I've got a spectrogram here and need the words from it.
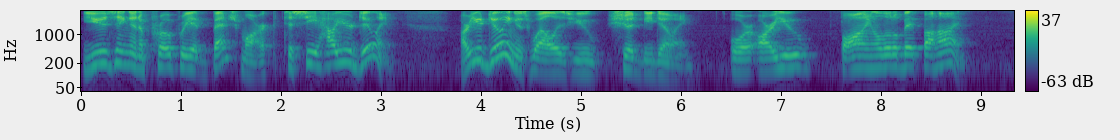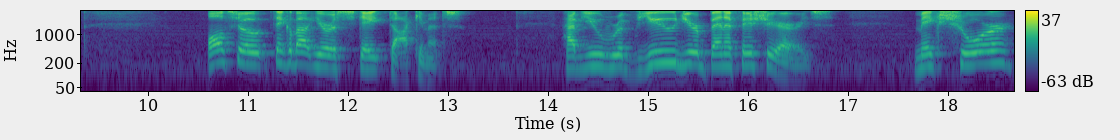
using an appropriate benchmark to see how you're doing? Are you doing as well as you should be doing? Or are you falling a little bit behind? Also, think about your estate documents. Have you reviewed your beneficiaries? Make sure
